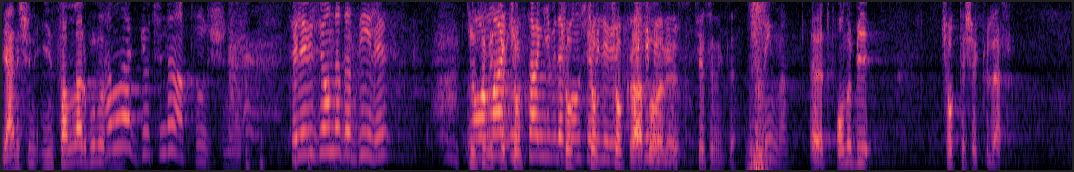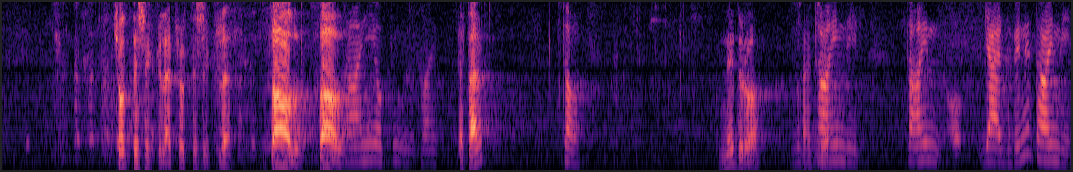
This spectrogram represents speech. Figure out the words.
Yani şimdi insanlar bunu Tam olarak götünden attığını düşünüyorum. Televizyonda da değiliz. Kesinlikle Normal çok insan gibi de çok, konuşabiliriz. Çok, çok rahat Hepimizin. olabiliriz. Kesinlikle. Alayım mı? Evet onu bir çok teşekkürler. Çok teşekkürler, çok teşekkürler. Sağ olun, sağ olun. Tahin yok değil mi? Tahin. Efendim? Tamam. Nedir o Bu sence? tahin değil. Tahin o, gerdi beni. Tahin değil.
